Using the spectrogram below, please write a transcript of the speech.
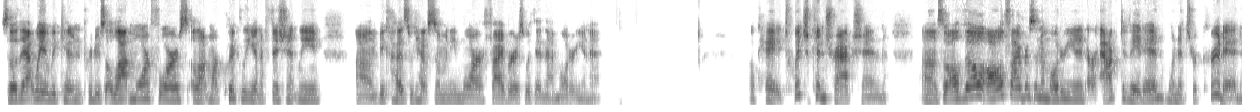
So that way we can produce a lot more force, a lot more quickly and efficiently um, because we have so many more fibers within that motor unit. Okay, twitch contraction. Uh, so although all fibers in a motor unit are activated when it's recruited,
